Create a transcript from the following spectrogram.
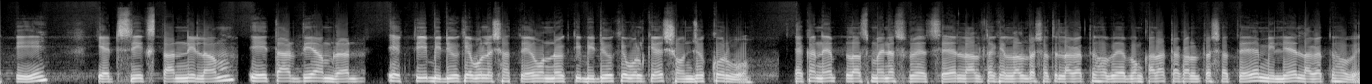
একটি ক্যাট সিক্স তার নিলাম এই তার দিয়ে আমরা একটি ভিডিও কেবলের সাথে অন্য একটি ভিডিও কেবলকে সংযোগ করব। এখানে প্লাস মাইনাস রয়েছে। লালটাকে লালটার সাথে লাগাতে হবে এবং কালারটা কালোটার সাথে মিলিয়ে লাগাতে হবে।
